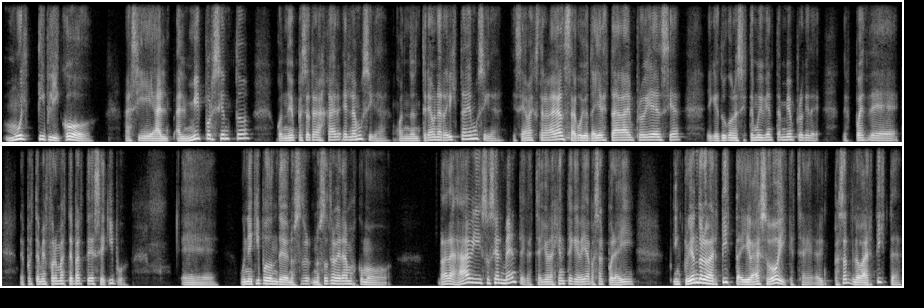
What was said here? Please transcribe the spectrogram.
multiplicó así al, al mil por ciento cuando yo empecé a trabajar en la música, cuando entré a una revista de música que se llama Extravaganza, cuyo taller estaba en Providencia y que tú conociste muy bien también porque después, de, después también formaste parte de ese equipo. Eh, un equipo donde nosotros, nosotros éramos como raras avis socialmente, ¿cachai? Yo la gente que veía pasar por ahí, incluyendo los artistas, y a eso hoy, ¿cachai? Pasando los artistas,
